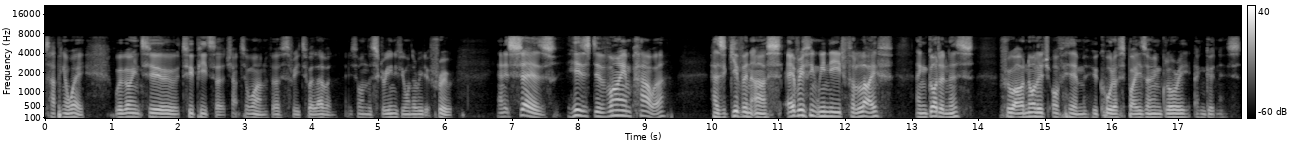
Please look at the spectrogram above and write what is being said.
tapping away. We're going to 2 Peter chapter 1, verse 3 to 11. It's on the screen if you want to read it through. And it says, His divine power has given us everything we need for life and godliness through our knowledge of Him who called us by His own glory and goodness.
